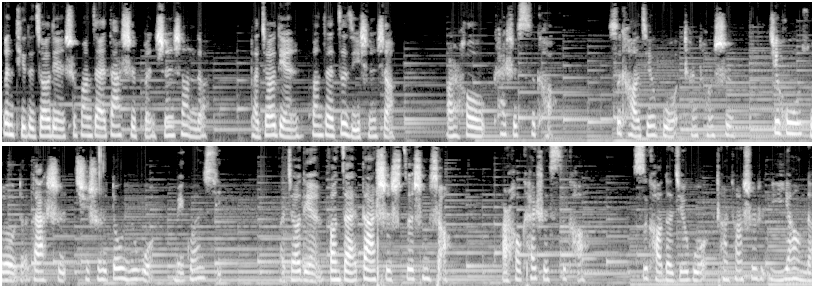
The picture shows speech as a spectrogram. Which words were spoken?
问题的焦点是放在大事本身上的。把焦点放在自己身上，而后开始思考。思考结果常常是，几乎所有的大事其实都与我没关系。把焦点放在大事自身上，而后开始思考。思考的结果常常是一样的。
